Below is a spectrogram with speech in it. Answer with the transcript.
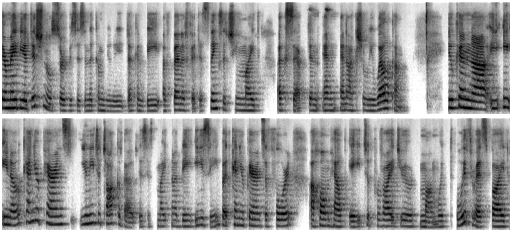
There may be additional services in the community that can be of benefit. It's things that she might accept and, and, and actually welcome. You can, uh, you, know, can your parents, you need to talk about this. It might not be easy, but can your parents afford a home help aid to provide your mom with, with respite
